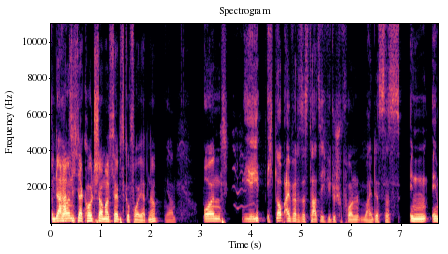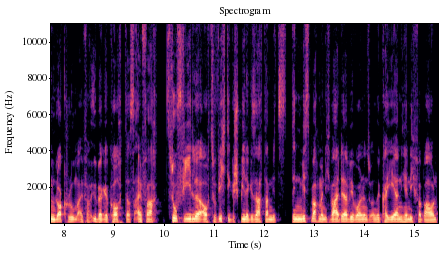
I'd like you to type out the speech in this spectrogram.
Und da hat sich der Coach damals selbst gefeuert, ne? Ja. Und ich glaube einfach, dass es tatsächlich, wie du schon vorhin meintest, dass in, im Lockroom einfach übergekocht, dass einfach zu viele, auch zu wichtige Spieler gesagt haben, jetzt den Mist machen wir nicht weiter, wir wollen uns unsere Karrieren hier nicht verbauen.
